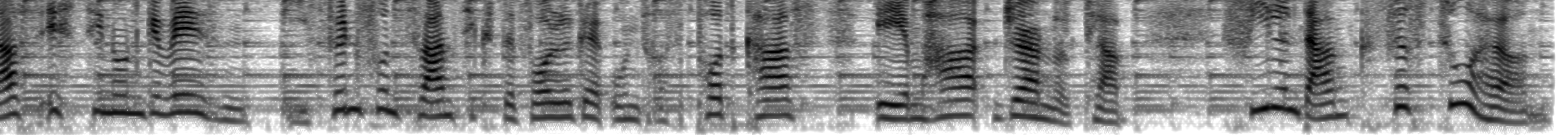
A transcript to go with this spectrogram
Das ist sie nun gewesen, die 25. Folge unseres Podcasts EMH Journal Club. Vielen Dank fürs Zuhören.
